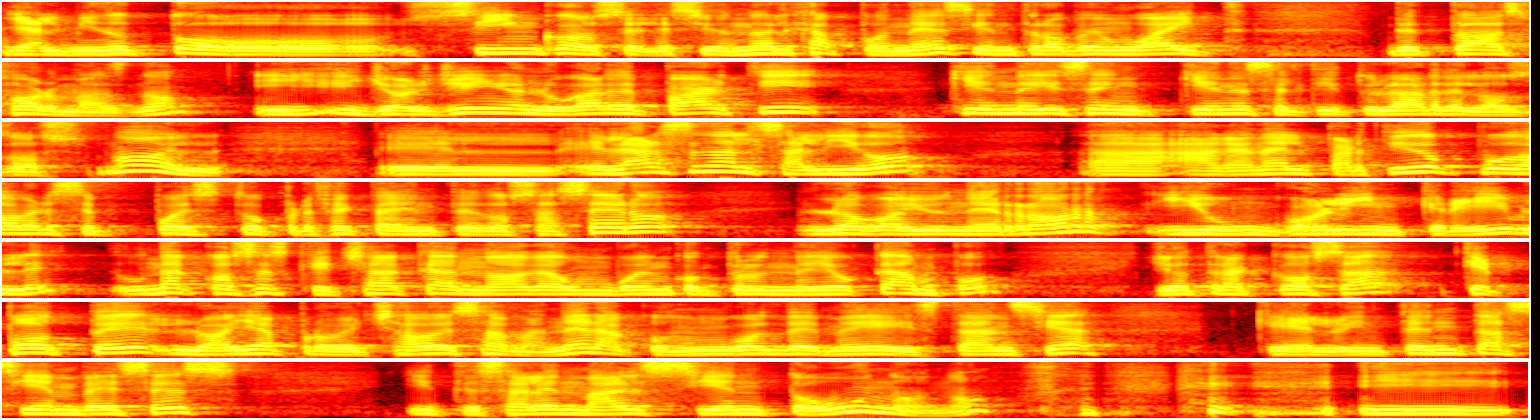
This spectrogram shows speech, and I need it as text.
Y al minuto 5 se lesionó el japonés y entró Ben White, de todas formas, ¿no? Y, y Jorginho en lugar de Party, ¿quién me dicen quién es el titular de los dos? No, el, el, Arsenal salió a, ganar el partido, pudo haberse puesto perfectamente 2 a 0. Luego hay un error y un gol increíble. Una cosa es que Chaka no haga un buen control en medio campo y otra cosa que Pote lo haya aprovechado de esa manera, con un gol de media distancia que lo intenta 100 veces y te salen mal 101, ¿no? y,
